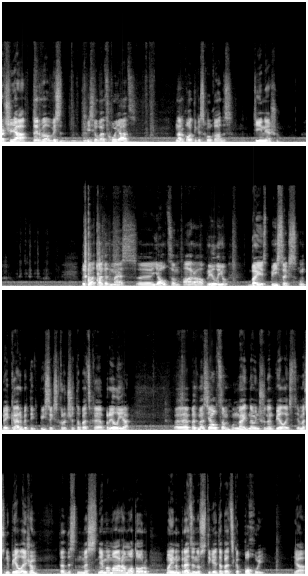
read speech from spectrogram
Kroči, jā, tur ir vēl viss, viss kaut kāds hujāts, narkotikas kaut kādas ķīniešu. Tā kā tagad mēs uh, jaucam ārā apriliju, beigas piseks un pie karbe tik piseks, kroči, tāpēc, ka aprilijā. Uh, bet mēs jaucam un mēģinām viņu šodien pielaist. Ja mēs viņu pielaižam, tad es, mēs ņemam ārā motoru, mainam gredzenus tikai tāpēc, ka pohuj. Jā.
